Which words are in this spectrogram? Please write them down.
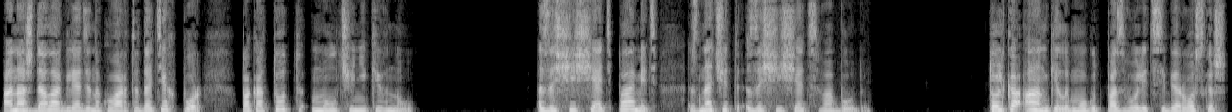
Она ждала, глядя на Куарта до тех пор, пока тот молча не кивнул. Защищать память значит защищать свободу. Только ангелы могут позволить себе роскошь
